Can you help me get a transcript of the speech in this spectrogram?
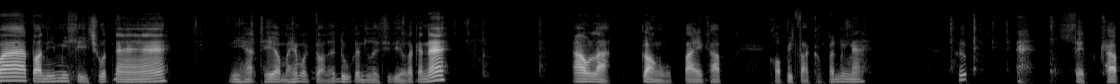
ว่า ตอนนี้มี 4 ชุดนะ นี่ฮะเทออกมาให้หมดก่อนแล้วดูกันเลยทีเดียวแล้วกันนะ เอาล่ะกล่องลงไปครับ ขอปิดฝากล่องแป๊บนึงนะฮึบเสร็จครับ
